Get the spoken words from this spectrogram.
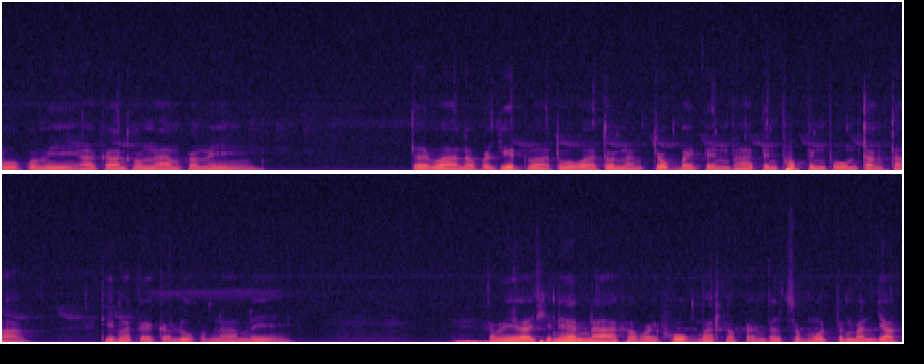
รูปก็มี อาการของนามก็มี แต่ว่าเราไปยึดว่าตัวว่าตนนั้นจบไม่เป็นพายเป็นภพเป็นภูมิต่าง ๆ ที่มาเกิดกับลูกกับนามนี่ ก็มีอะไรที่แน่นหนาเข้าไปผูกมัดเข้าไปเป็นสมมุติเป็นบัญญัติ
